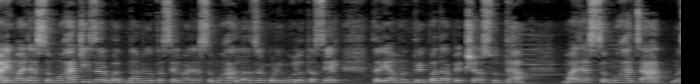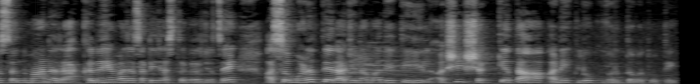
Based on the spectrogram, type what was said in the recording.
आणि माझ्या समूहाची जर बदनामी होत असेल माझ्या समूहाला जर कोणी बोलत असेल तर या मंत्रिपदापेक्षा सुद्धा माझ्या समूहाचा आत्मसन्मान राखणं हे माझ्यासाठी जास्त गरजेचं आहे. असं म्हणत ते राजीनामा देतील अशी शक्यता अनेक लोक वर्तवत होते.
